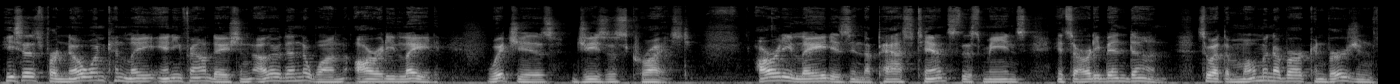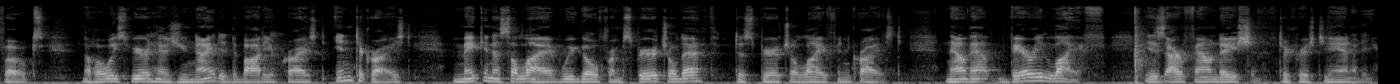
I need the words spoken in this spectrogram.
he says for no one can lay any foundation other than the one already laid which is jesus christ. Already laid is in the past tense. This means it's already been done. So at the moment of our conversion folks the holy spirit has united the body of christ into christ making us alive we go from spiritual death to spiritual life in christ now, that very life is our foundation to Christianity.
